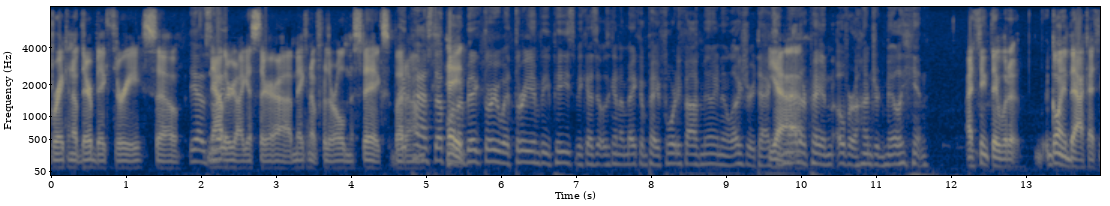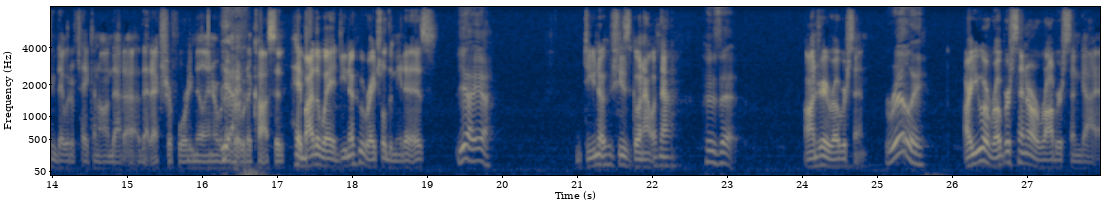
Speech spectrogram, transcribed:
breaking up their big three. So Yeah, so now they- are I guess they're uh, making up for their old mistakes. But they um, passed up hey, on a big three with three MVPs because it was going to make them pay 45 million in luxury tax. and Yeah. now they're paying over a 100 million. I think they would have going back. I think they would have taken on that uh, that extra forty million or whatever Yeah. it would have costed. Hey, by the way, do you know who Rachel DeMita is? Yeah, yeah. Do you know who she's going out with now? Who's that? Andre Roberson. Really? Are you a Roberson or a Roberson guy?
